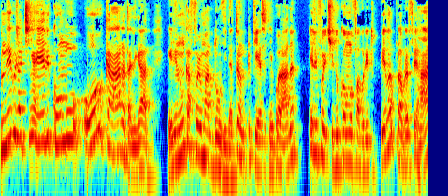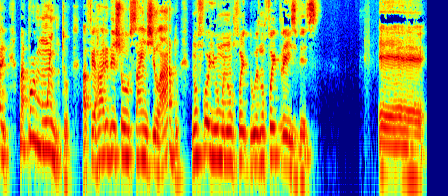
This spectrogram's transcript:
o nego já tinha ele como o cara, tá ligado? Ele nunca foi uma dúvida, tanto que essa temporada ele foi tido como favorito pela própria Ferrari, mas por muito. A Ferrari deixou o Sainz de lado, não foi uma, não foi duas, não foi três vezes. É...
